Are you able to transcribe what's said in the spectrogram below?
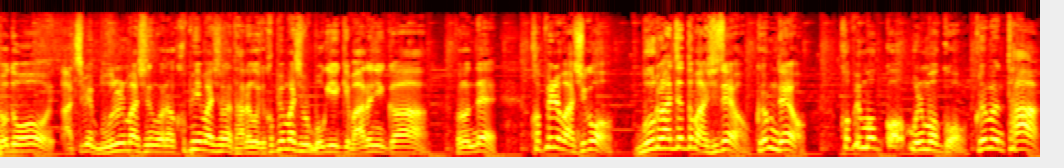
저도 아침에 물을 마시는 거랑 커피 마시는 거랑 다르거든요 커피 마시면 목이 이렇게 마르니까 그런데 커피를 마시고 물을 한 잔 더 마시세요. 그러면 돼요. 커피 먹고 물 먹고 그러면 다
